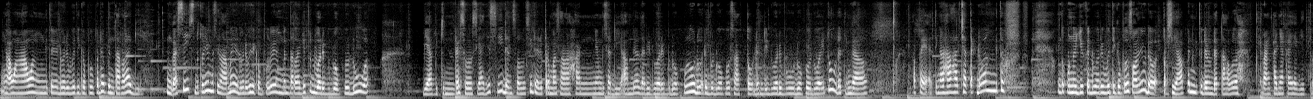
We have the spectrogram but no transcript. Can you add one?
ngawang-ngawang gitu ya 2030 pada bentar lagi. Enggak sih sebetulnya masih lama ya 2030 yang bentar lagi tuh 2022 ya bikin resolusi aja sih dan solusi dari permasalahan yang bisa diambil dari 2020 2021 dan di 2022 itu udah tinggal apa ya tinggal hal-hal cetek doang gitu. Untuk menuju ke 2030 soalnya udah persiapan gitu dan udah tau lah kerangkanya kayak gitu.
